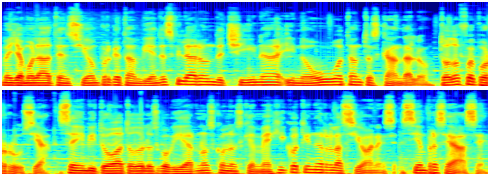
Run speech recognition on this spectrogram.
Me llamó la atención porque también desfilaron de China y no hubo tanto escándalo. Todo fue por Rusia. Se invitó a todos los gobiernos con los que México tiene relación siempre se hace.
